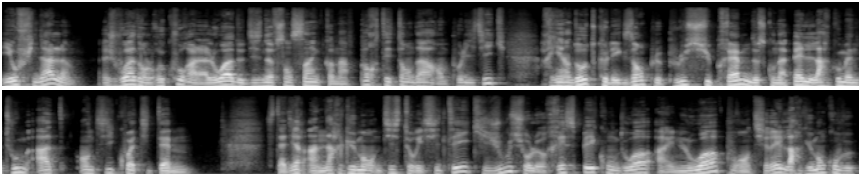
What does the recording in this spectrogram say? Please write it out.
Et au final, je vois dans le recours à la loi de 1905 comme un porte-étendard en politique rien d'autre que l'exemple le plus suprême de ce qu'on appelle l'argumentum ad antiquatitem c'est-à-dire un argument d'historicité qui joue sur le respect qu'on doit à une loi pour en tirer l'argument qu'on veut.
